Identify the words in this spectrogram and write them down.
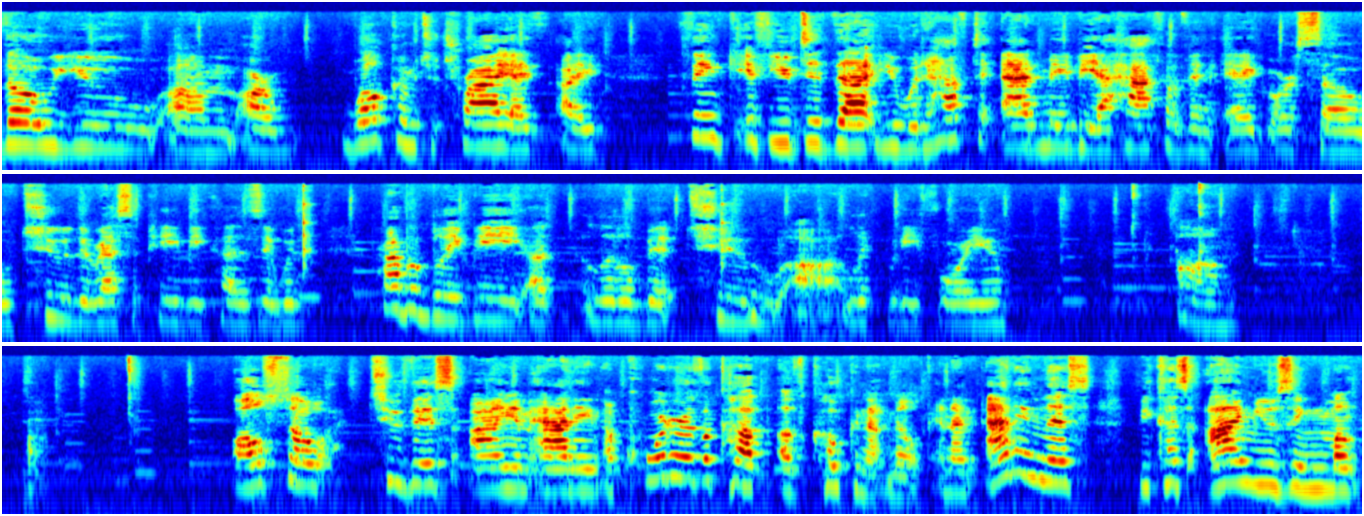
though you um, are welcome to try. I, I think if you did that, you would have to add maybe a half of an egg or so to the recipe because it would probably be a, a little bit too uh, liquidy for you. Um, also to this I am adding a quarter of a cup of coconut milk and I'm adding this because I'm using monk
